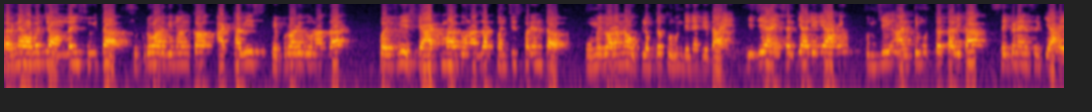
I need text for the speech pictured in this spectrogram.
करण्याबाबतची ऑनलाईन सुविधा शुक्रवार दिनांक अठ्ठावीस फेब्रुवारी दोन हजार पंचवीस ते आठ मार्च दोन हजार पंचवीसपर्यंत उमेदवारांना उपलब्ध करून देण्यात येत आहे. ही जी आन्सर की आलेली आहे तुमची अंतिम उत्तर तालिका सेकंड आन्सर की आहे.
